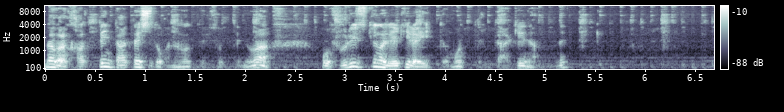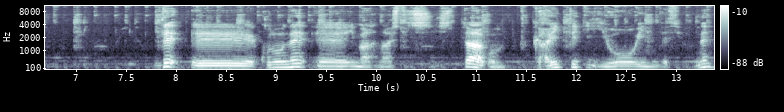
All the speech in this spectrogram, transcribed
だから勝手に立石とか名乗ってる人っていうのは、こう振り付けができりゃいいって思ってるだけなのね。で、えー、このね、えー、今話したこの外的要因ですよね。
